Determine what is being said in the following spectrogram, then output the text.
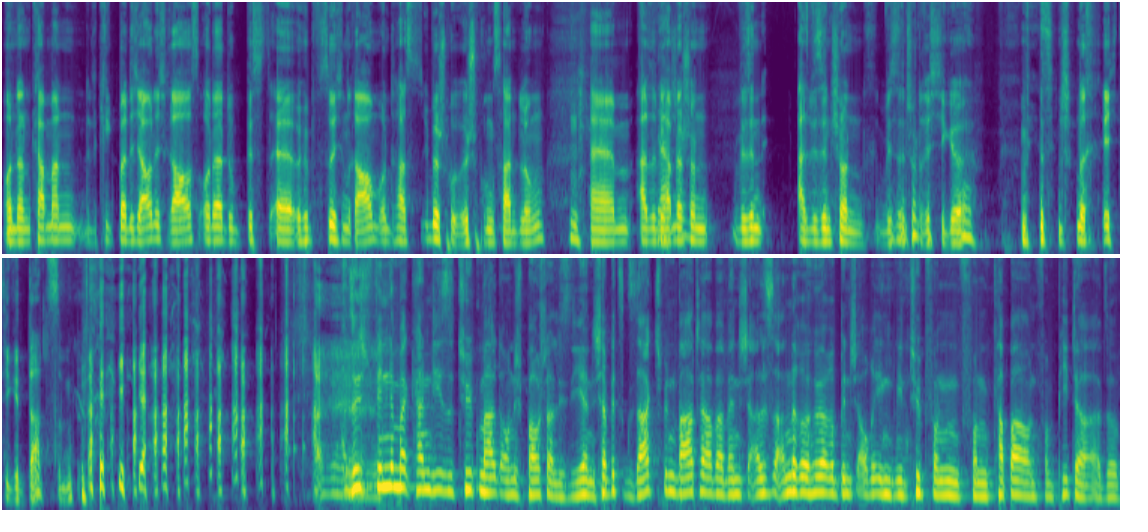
und dann kann man, kriegt man dich auch nicht raus, oder du bist, äh, hüpfst durch den Raum und hast Übersprungshandlungen. ähm, also wir Ja, haben da stimmt. schon, wir sind, also wir sind schon, wir sind schon richtige, wir sind schon richtige Datzen. Also ich finde, man kann diese Typen halt auch nicht pauschalisieren. Ich habe jetzt gesagt, ich bin Vata, aber wenn ich alles andere höre, bin ich auch irgendwie ein Typ von, von Kappa und von Peter. Also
